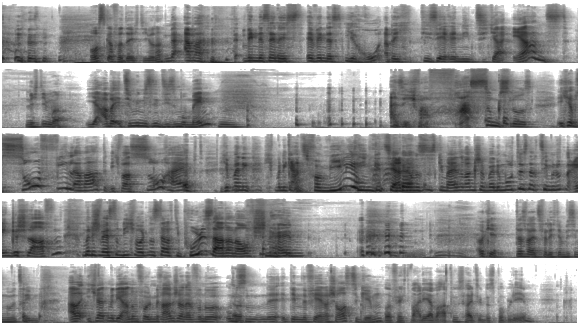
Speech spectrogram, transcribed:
Oscar verdächtig, oder? Na, aber wenn das eine, ist- äh, wenn das Iro, aber ich, die Serie nimmt sich ja ernst. Nicht immer. Ja, aber zumindest in diesen Momenten. Also ich war fassungslos. Ich habe so viel erwartet. Ich war so hyped. Ich habe meine, ich hab meine ganze Familie hingezerrt. Wir haben uns das gemeinsam angeschaut. Meine Mutter ist nach 10 Minuten eingeschlafen. Meine Schwester und ich wollten uns dann auch die Pulsadern aufschneiden. Okay, das war jetzt vielleicht ein bisschen übertrieben. Aber ich werde mir die anderen Folgen noch anschauen, einfach nur, um es ne, dem eine faire Chance zu geben. Aber vielleicht war die Erwartungshaltung das Problem.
